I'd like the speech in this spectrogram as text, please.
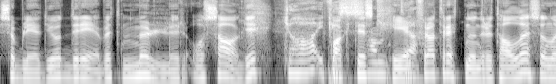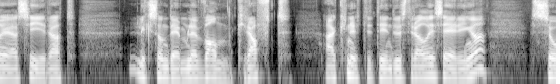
så ble det jo drevet møller og sager. Ja, Faktisk sant, helt ja. fra 1300-tallet, så når jeg sier at liksom det med vannkraft er knyttet til industrialiseringa, så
